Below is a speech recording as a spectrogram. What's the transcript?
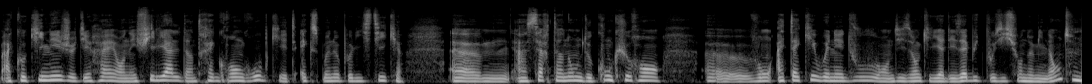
à coquiner, je dirais, on est filiale d'un très grand groupe qui est ex-monopolistique, un certain nombre de concurrents euh, vont attaquer Wenedou en disant qu'il y a des abus de position dominante. Mhm.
